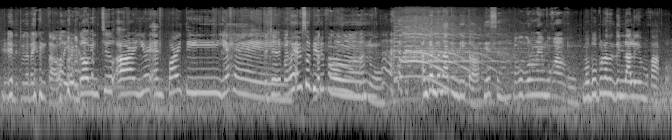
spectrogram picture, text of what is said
Edit mo na lang yung tao. We're going to our year-end party! Yay! Uy, I'm so beautiful. ano? Ang ganda natin dito. Yes, ah. Mabubura na yung mukha ko. Mabubura na din lalo yung mukha ko.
